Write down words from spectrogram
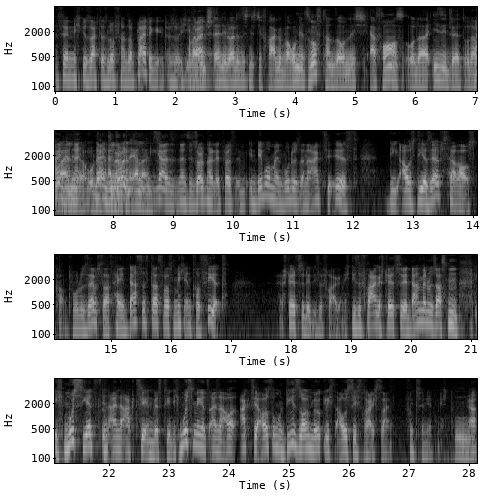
ist ja nicht gesagt, dass Lufthansa pleite geht. Also ich, Aber dann stellen die Leute sich nicht die Frage, warum jetzt Lufthansa und nicht Air France oder EasyJet oder nein, Ryanair nein, nein, oder American sollten, Airlines? Ja, nein, sie sollten halt etwas, in dem Moment, wo du es eine Aktie ist, die aus dir selbst herauskommt, wo du selbst sagst, hey, das ist das, was mich interessiert, stellst du dir diese Frage nicht. Diese Frage stellst du dir dann, wenn du sagst, hm, ich muss jetzt in eine Aktie investieren, ich muss mir jetzt eine Aktie aussuchen und die soll möglichst aussichtsreich sein funktioniert nicht. Mhm. Ja,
